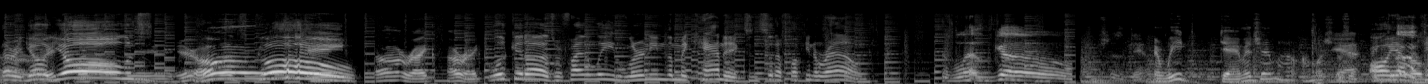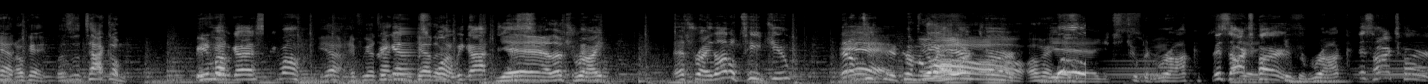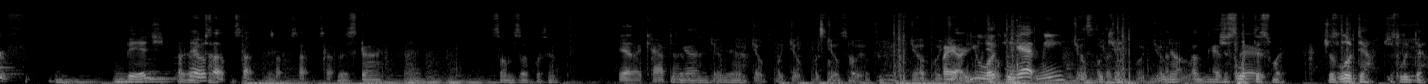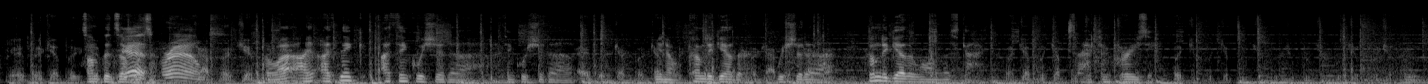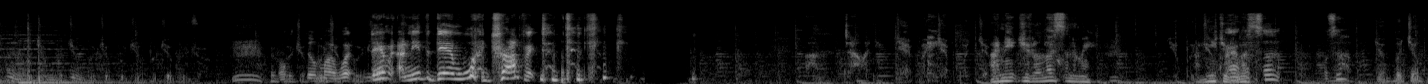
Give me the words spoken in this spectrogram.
There we go. Alright, Yo, let's let's see here. Oh, go. okay. All right, all right. Look at us. We're finally learning the mechanics instead of fucking around. Let's go. Which. Can we damage him? How, how much does it? Oh yeah, we go. can. Okay, let's attack him. Beat him up, guys. Come on. Yeah, if we Three attack them against together. one. We got. this. Yeah, that's right. That's right. That'll teach you. That'll Yeah. teach you to come Yo! over here. Oh, okay. Yeah, you stupid Sweet. rock. This our yeah, turf. Stupid rock, It's our turf. bitch. Hey, what's up? What's up? What's up? What's up? What's up? This guy. Alright. Something's up with him. Yeah, that captain guy. Yeah. Something's up with him. Wait, are you looking at me? You know, Okay, just look there. this way. Just look down. Just look down. Something's up Yes, with him. Brown. So I, I, I think, I think we should, uh, I think we should, uh, you know, come together. We should, uh, come together on this guy. He's acting crazy. Don't steal my wood. Damn it! I need the damn wood. Drop it. I need you to listen to me. I need you to Alright, what's listen. up? What's up? You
